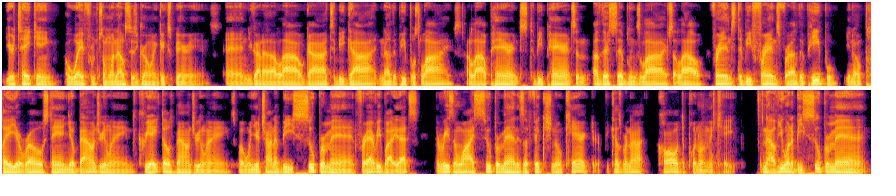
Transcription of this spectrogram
you're taking away from someone else's growing experience. And you got to allow God to be God in other people's lives, allow parents to be parents in other siblings' lives, allow friends to be friends for other people. You know, play your role, stay in your boundary lane, create those boundary lanes. But when you're trying to be Superman for everybody, that's the reason why Superman is a fictional character because we're not called to put on the cape. Now, if you want to be Superman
